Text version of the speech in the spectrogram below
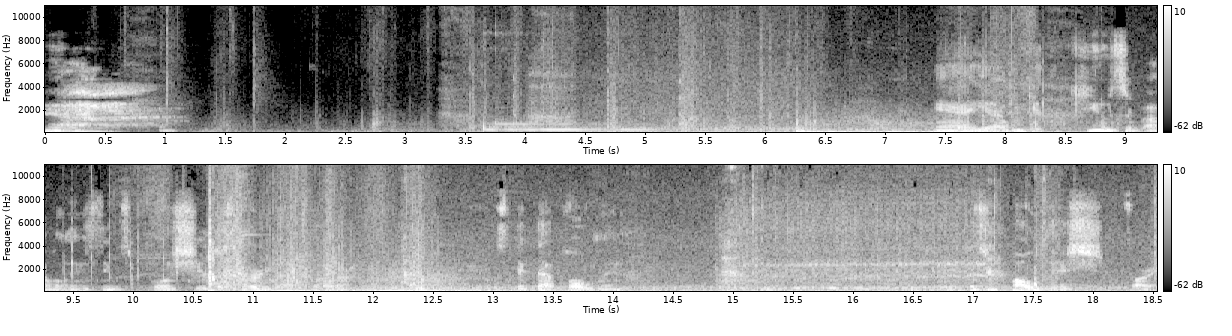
Yeah, yeah, we get the cute survival instincts bullshit. Just hurry up, Laura. Stick that pole in. Because you're Polish. Sorry.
